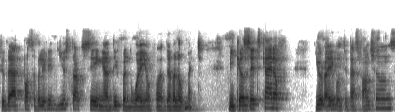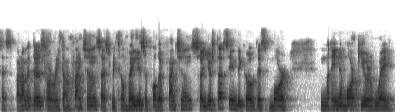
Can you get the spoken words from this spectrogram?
to that possibility, you start seeing a different way of uh, development because it's kind of you're able to pass functions as parameters or return functions as return values of other functions. So you start seeing the code as more in a more pure way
